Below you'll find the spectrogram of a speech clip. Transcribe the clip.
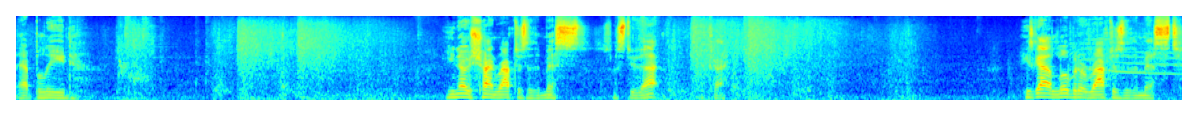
That bleed. You know he's trying Raptors of the Mist. So let's do that. Okay. He's got a little bit of Raptors of the Mist.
